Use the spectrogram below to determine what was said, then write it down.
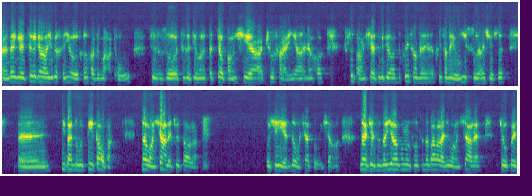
呃，那个这个地方有个很有很好的码头，就是说这个地方它钓螃蟹啊，出海呀、然后吃螃蟹，这个地方是非常的非常的有意思，而且是呃一般都会必到吧。那往下呢，就到了。我先沿着往下走一下啊，那就是说一号公路从圣塔芭芭拉就往下呢，就会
